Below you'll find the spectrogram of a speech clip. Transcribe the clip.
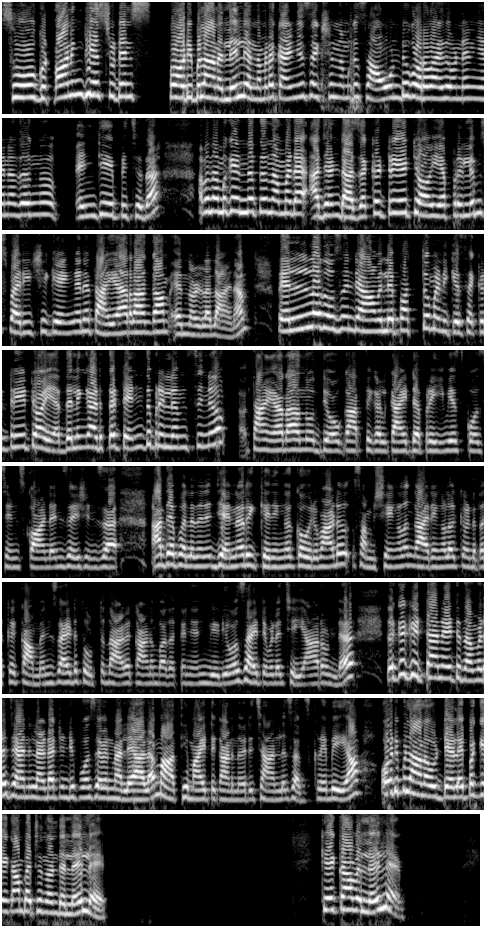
So, good morning dear students. ഇപ്പോൾ audible ആണല്ലേ ഇല്ലേ? നമ്മുടെ കഴിഞ്ഞ സെക്ഷൻ നമുക്ക് സൗണ്ട് കുറവായതുകൊണ്ടാണ് ഞാൻ അതങ്ങ് എൻഡ് ചെയ്യിപ്പിച്ചത്. അപ്പോൾ നമുക്ക് ഇന്നത്തെ നമ്മുടെ അജണ്ട സെക്രട്ടേറിയറ്റ് ഓയ പ്രിലിംസ് പരീക്ഷയ്ക്ക് എങ്ങനെ തയ്യാറാകാം എന്നുള്ളതാണ്. അപ്പോൾ എല്ലാ ദിവസവും രാവിലെ പത്ത് മണിക്ക് സെക്രട്ടേറിയറ്റ് ഓയ അതല്ലെങ്കിൽ അടുത്ത ടെൻത്ത് പ്രിലിംസിന് തയ്യാറാകുന്ന ഉദ്യോഗാർത്ഥികൾക്കായിട്ട് പ്രീവിയസ് ക്വസ്റ്റ്യൻസ് കോണ്ടൻസേഷൻസ് അതേപോലെ തന്നെ ജനറിക്ക് നിങ്ങൾക്ക് ഒരുപാട് സംശയങ്ങളും കാര്യങ്ങളൊക്കെ ഉണ്ട്. ഇതൊക്കെ കമൻസ് ആയിട്ട് തൊട്ട് താഴെ കാണുമ്പോൾ അതൊക്കെ ഞാൻ വീഡിയോസ് ആയിട്ട് ഇവിടെ ചെയ്യാറുണ്ട്. ഇതൊക്കെ കിട്ടാനായിട്ട് നമ്മുടെ channel Adda twenty four seven Malayalam ആദ്യമായിട്ട് കാണുന്ന ഒരു ചാനൽ സബ്സ്ക്രൈബ് ചെയ്യുക. ഓഡിബിൾ ആണോ കുട്ടികളെ? ഇപ്പൊ കേൾക്കാൻ പറ്റുന്നുണ്ടല്ലോ അല്ലേ? കേൾക്കാമല്ലോ അല്ലേ?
